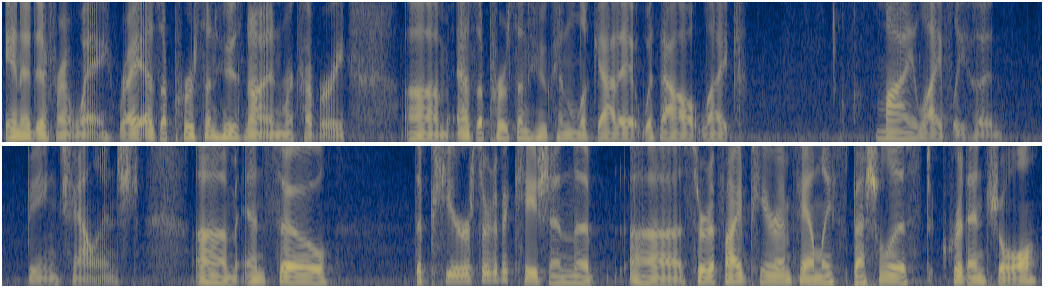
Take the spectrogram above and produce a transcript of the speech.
in a different way, right? As a person who's not in recovery, um, as a person who can look at it without like my livelihood being challenged. Um, and so the peer certification, the uh, certified peer and family specialist credential,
